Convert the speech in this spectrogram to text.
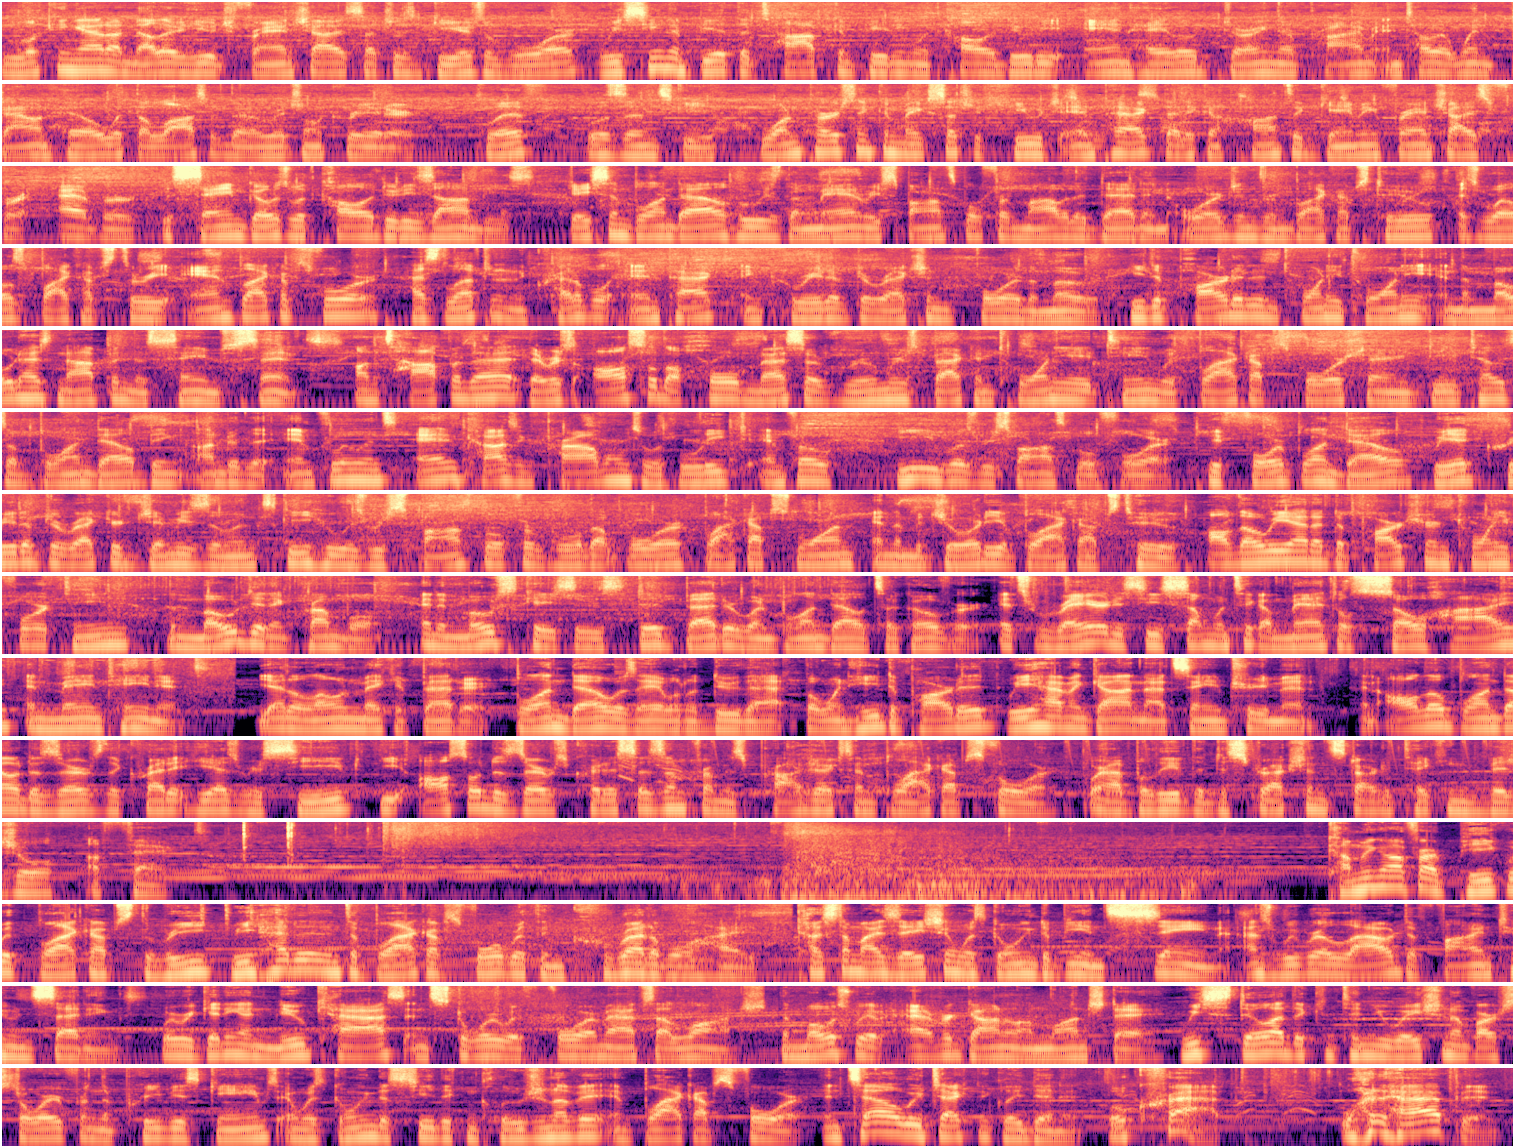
Looking at another huge franchise such as Gears of War, we've seen it be at the top competing with Call of Duty and Halo during their prime until it went downhill with the loss of their original creator. Cliff Bleszinski. One person can make such a huge impact that it can haunt a gaming franchise forever. The same goes with Call of Duty Zombies. Jason Blundell, who is the man responsible for Mob of the Dead and Origins in Black Ops 2, as well as Black Ops 3 and Black Ops 4, has left an incredible impact and creative direction for the mode. He departed in 2020 and the mode has not been the same since. On top of that, there was also the whole mess of rumors back in 2018 with Black Ops 4 sharing details of Blundell being under the influence and causing problems with leaked info he was responsible for. Before Blundell, we had creative director Jimmy Zielinski who was responsible for World at War, Black Ops 1, and the majority of Black Ops 2. Although he had a departure in 2014, the mode didn't crumble, and in most cases did better when Blundell took over. It's rare to see someone take a mantle so high and maintain it yet alone make it better. Blundell was able to do that, but when he departed, we haven't gotten that same treatment. And although Blundell deserves the credit he has received, he also deserves criticism from his projects in Black Ops 4, where I believe the destruction started taking visual effect. Coming off our peak with Black Ops 3, we headed into Black Ops 4 with incredible hype. Customization was going to be insane as we were allowed to fine tune settings. We were getting a new cast and story with 4 maps at launch, the most we have ever gotten on launch day. We still had the continuation of our story from the previous games and was going to see the conclusion of it in Black Ops 4, until we technically didn't. Well crap, what happened?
